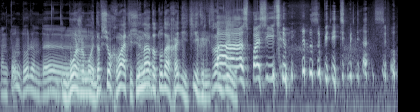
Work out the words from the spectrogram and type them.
Антон Долин, да. Боже мой, да все, хватит, не всё. надо туда ходить, Игорь. А, спасите меня, заберите меня отсюда.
